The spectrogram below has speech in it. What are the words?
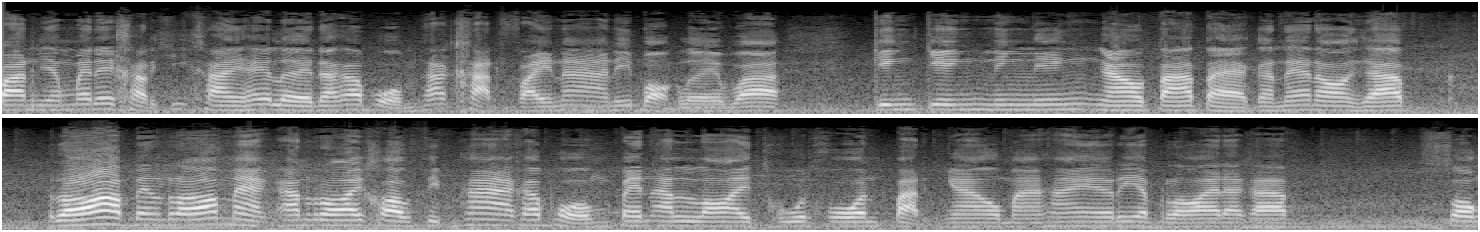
วันยังไม่ได้ขัดขี้ใครให้เลยนะครับผมถ้าขัดไฟหน้านี่บอกเลยว่า กิ้งกิ้งนิ่งนิ่งเงาตาแตกกันแน่นอนครับล้อเป็นล้อแม็กอันรอยขอบ 15 ครับผมเป็นอันลอยทูโทนปัดเงามาให้เรียบร้อยนะครับ ทรง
